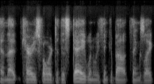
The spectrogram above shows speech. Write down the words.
And that carries forward to this day when we think about things like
